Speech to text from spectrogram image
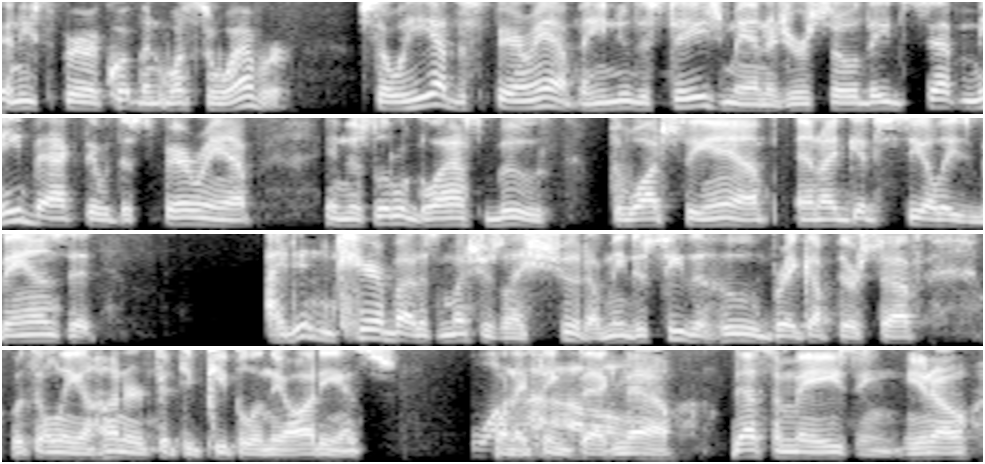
any spare equipment whatsoever. So he had the spare amp, and he knew the stage manager, so they'd set me back there with the spare amp in this little glass booth to watch the amp, and I'd get to see all these bands that I didn't care about as much as I should. I mean, to see the Who break up their stuff with only 150 people in the audience. Wow. When I think back now, that's amazing, you know.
